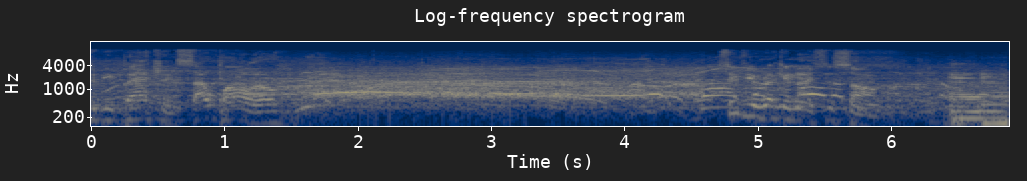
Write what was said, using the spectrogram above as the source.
to be back in Sao Paulo. See if you recognize this song.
